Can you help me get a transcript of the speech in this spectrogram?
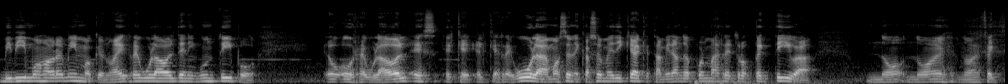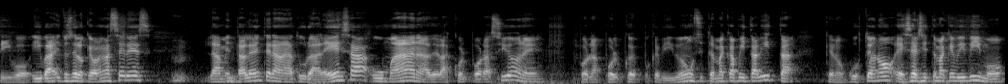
vivimos ahora mismo, que no hay regulador de ningún tipo, o, o regulador es el que, el que regula, vamos a hacer en el caso de Medicare, que está mirando de forma retrospectiva, no, no, es, no es efectivo. Y va, entonces lo que van a hacer es, lamentablemente, la naturaleza humana de las corporaciones, por la, porque, porque vivimos en un sistema capitalista, que nos guste o no, es el sistema que vivimos,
